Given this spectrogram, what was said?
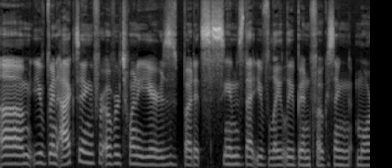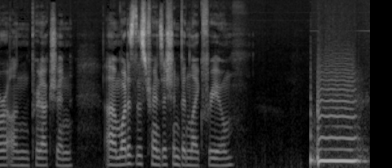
Um, you've been acting for over 20 years, but it seems that you've lately been focusing more on production. Um, what has this transition been like for you? Mm,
